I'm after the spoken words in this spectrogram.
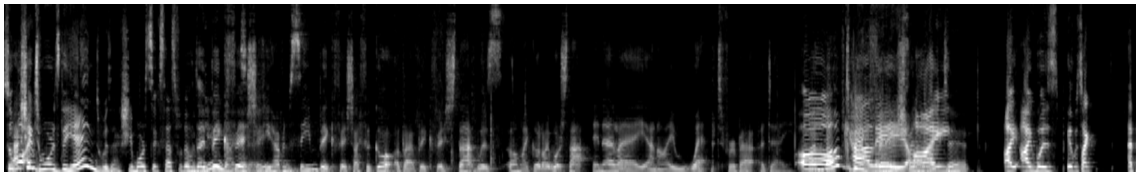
So actually, I, towards the end was actually more successful than although the Big Fish. If you haven't seen Big Fish, I forgot about Big Fish. That was oh my god! I watched that in LA and I wept for about a day. Oh, I loved Cally, Big Fish. I, I, it. I, I was. It was like a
